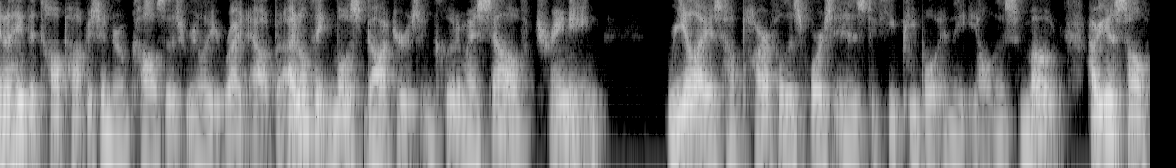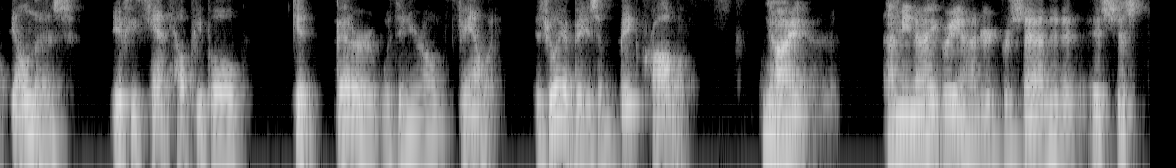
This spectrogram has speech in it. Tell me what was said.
and I think the tall poppy syndrome calls this really right out. But I don't think most doctors, including myself, training, realize how powerful this force is to keep people in the illness mode. How are you going to solve illness if you can't help people get better within your own family? It's really a big, it's a big problem. No, I I mean, I agree 100%. And it, it's just,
